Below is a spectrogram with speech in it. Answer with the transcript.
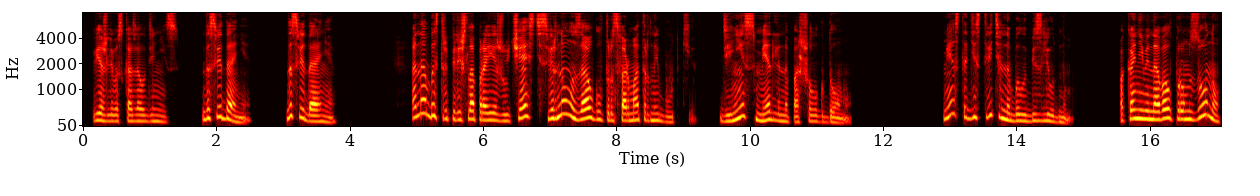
— вежливо сказал Денис. «До свидания». «До свидания». Она быстро перешла проезжую часть, свернула за угол трансформаторной будки. Денис медленно пошел к дому. Место действительно было безлюдным. Пока не миновал промзону,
